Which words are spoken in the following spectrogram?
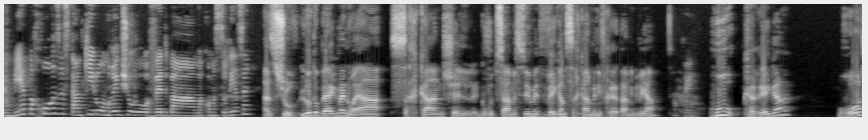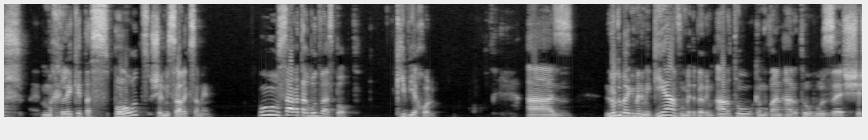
ומי הבחור הזה? סתם כאילו אומרים שהוא עובד במקום הסודי הזה? אז שוב לודו בגמן הוא היה שחקן של קבוצה מסוימת וגם שחקן בנבחרת אנגליה. אוקיי. הוא כרגע ראש מחלקת הספורט של משרד הקסמים. הוא שר התרבות והספורט כביכול. אז לודו בגמן מגיע והוא מדבר עם ארתור כמובן ארתור הוא זה ש...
